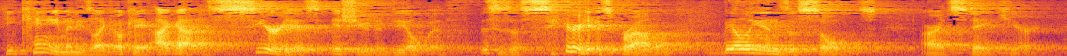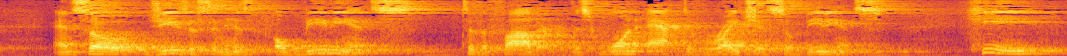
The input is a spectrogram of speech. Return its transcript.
He came and he's like, okay, I got a serious issue to deal with. This is a serious problem. Billions of souls are at stake here. And so Jesus in his obedience to the Father, this one act of righteous obedience, he,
